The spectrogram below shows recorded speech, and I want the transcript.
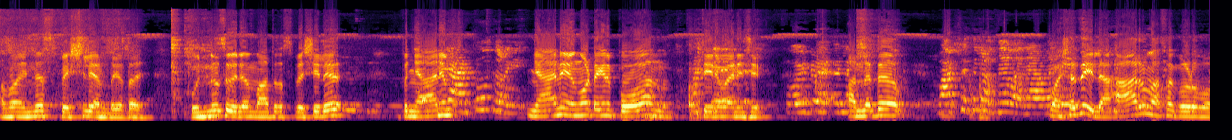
അപ്പൊ ഇന്ന് സ്പെഷ്യൽ ഉണ്ട് കേട്ടോ. കുന്നൂസ് സൂര്യൻ മാത്രം സ്പെഷ്യൽ അപ്പൊ ഞാനും ഞാനും എങ്ങോട്ടെങ്കിലും പോകാൻ തീരുമാനിച്ച്. എന്നിട്ട് വർഷത്തിൽ ഒന്നേ വരാവിടെ വർഷത്തില്ല ആറു മാസം കൂടുമ്പോ.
